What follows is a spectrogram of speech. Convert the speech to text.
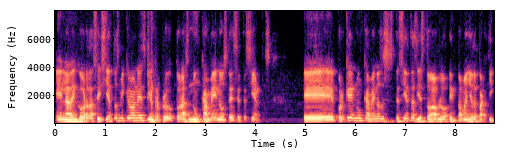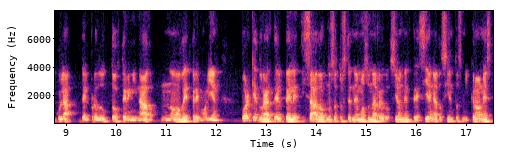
En la de engorda 600 micrones y en reproductoras nunca menos de 700. Eh, ¿Por qué nunca menos de 700? Y esto hablo en tamaño de partícula del producto terminado, no de premoliendo porque durante el peletizado nosotros tenemos una reducción entre 100 a 200 micrones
